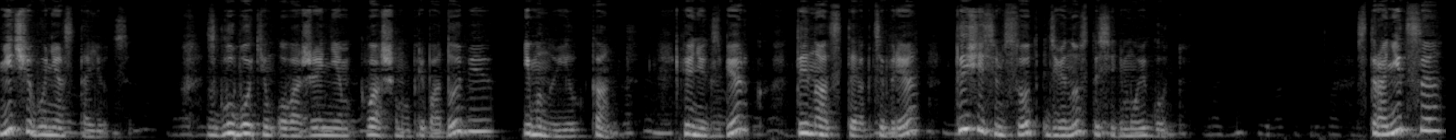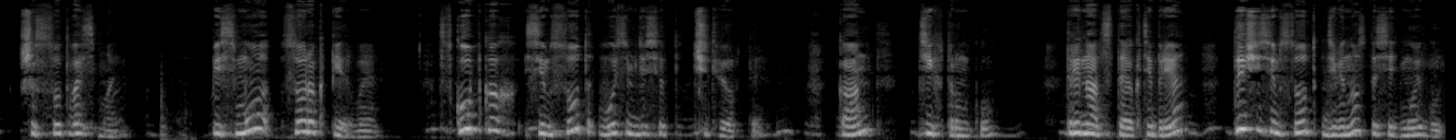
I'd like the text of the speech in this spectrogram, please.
ничего не остается. С глубоким уважением к вашему преподобию Иммануил Кант. Кёнигсберг, 13 октября 1797 год. Страница 608. Письмо 41. В скобках 784. Кант Тихтрунку. 13 октября 1797 год.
